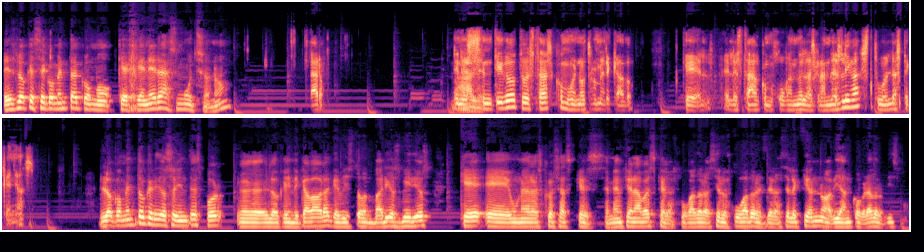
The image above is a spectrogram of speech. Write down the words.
Es lo que se comenta como que generas mucho, ¿no? Claro. En ese sentido, tú estás como en otro mercado que él. Él está como jugando en las grandes ligas, tú en las pequeñas. Lo comento, queridos oyentes, por eh, lo que indicaba ahora, que he visto en varios vídeos que eh, una de las cosas que se mencionaba es que las jugadoras y los jugadores de la selección no habían cobrado lo mismo.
